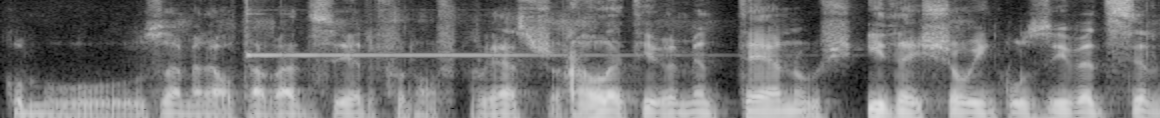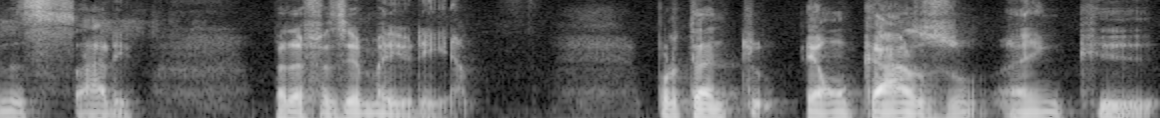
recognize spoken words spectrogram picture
como o Zé Manuel estava a dizer, foram os progressos relativamente ténues e deixou inclusive de ser necessário para fazer maioria. Portanto, é um caso em que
